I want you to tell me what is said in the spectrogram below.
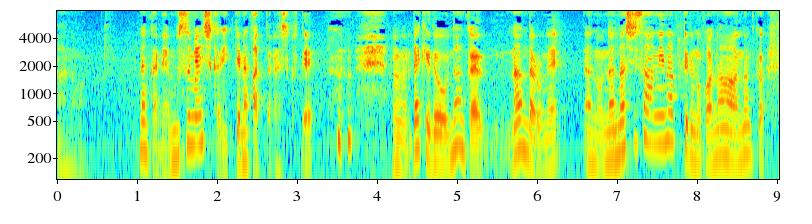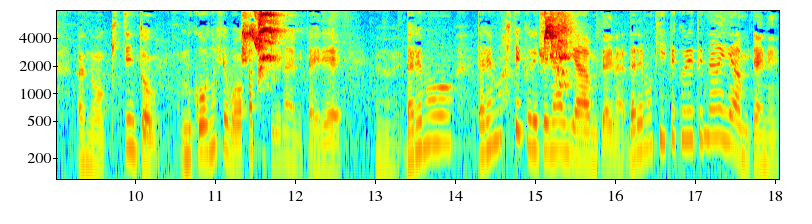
あのなんかね娘しか言ってなかったらしくて、うん、だけどなんかなんだろうね。あの七七さんになってるのかな。なんかあのきちんと向こうの人も分かってくれないみたいで、うん、誰も誰も来てくれてないやみたいな。誰も聞いてくれてないやみたいに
